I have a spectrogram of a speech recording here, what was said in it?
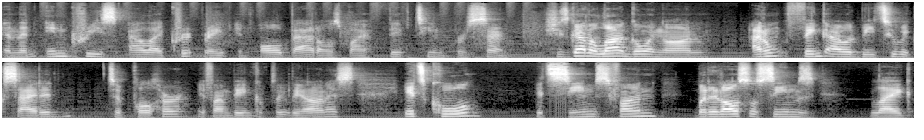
and then increase ally crit rate in all battles by 15%. She's got a lot going on. I don't think I would be too excited to pull her, if I'm being completely honest. It's cool, it seems fun, but it also seems like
